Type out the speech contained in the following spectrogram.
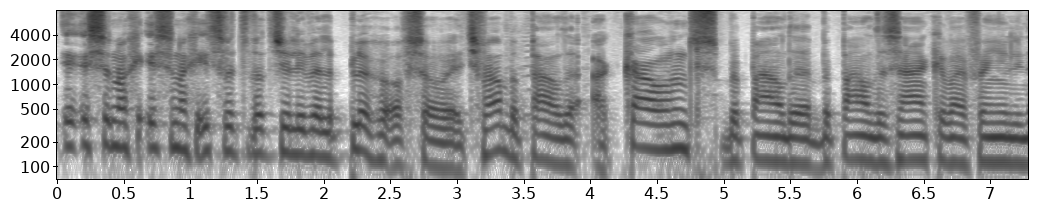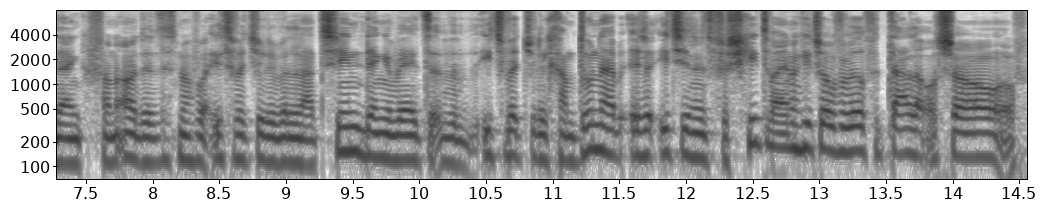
is, er nog, is er nog iets wat, wat jullie willen pluggen of zo, weet je wel? Bepaalde accounts, bepaalde, bepaalde zaken waarvan jullie denken van... oh, dit is nog wel iets wat jullie willen laten zien, dingen weten, iets wat jullie gaan doen hebben. Is er iets in het verschiet waar je nog iets over wil vertellen of zo? Of,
